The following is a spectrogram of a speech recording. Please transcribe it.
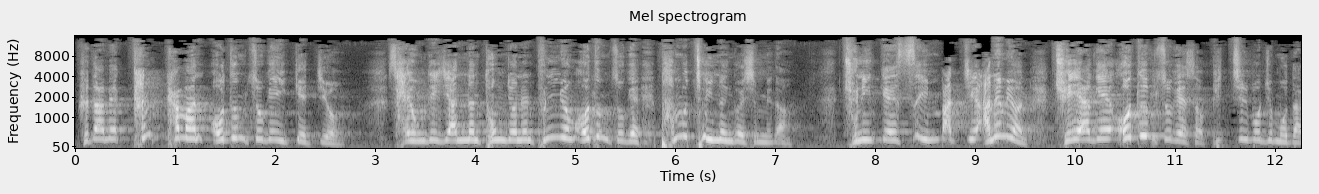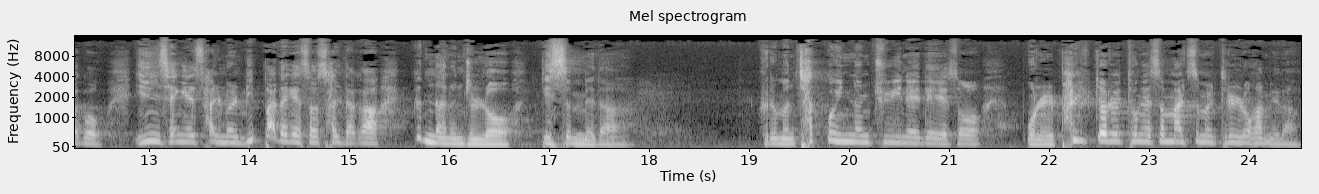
그 다음에 캄캄한 어둠 속에 있겠죠. 사용되지 않는 동전은 분명 어둠 속에 파묻혀 있는 것입니다. 주님께 쓰임 받지 않으면 죄악의 어둠 속에서 빛을 보지 못하고 인생의 삶을 밑바닥에서 살다가 끝나는 줄로 믿습니다. 그러면 찾고 있는 주인에 대해서 오늘 8절을 통해서 말씀을 드리려고 합니다.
